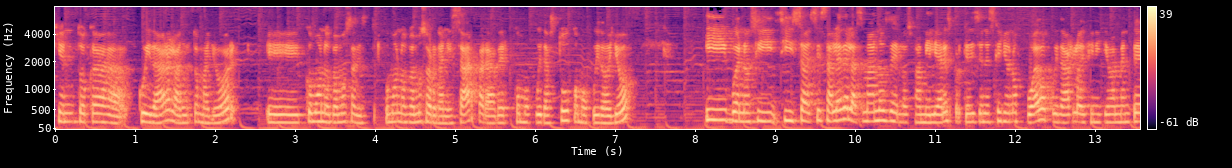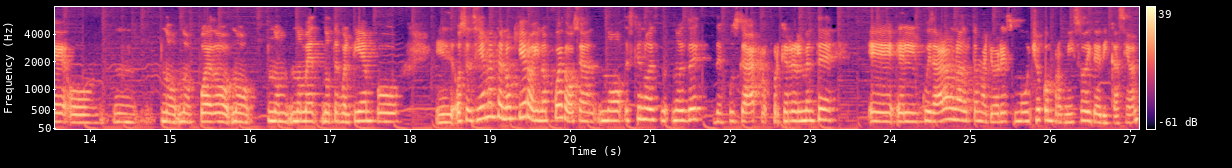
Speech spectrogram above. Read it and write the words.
quién toca cuidar al adulto mayor, eh, cómo, nos vamos a, cómo nos vamos a organizar para ver cómo cuidas tú, cómo cuido yo, y bueno, si, si, si sale de las manos de los familiares porque dicen es que yo no puedo cuidarlo definitivamente o mm, no, no puedo, no, no, no, me, no tengo el tiempo eh, o sencillamente no quiero y no puedo. O sea, no, es que no es, no es de, de juzgar porque realmente eh, el cuidar a un adulto mayor es mucho compromiso y dedicación.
